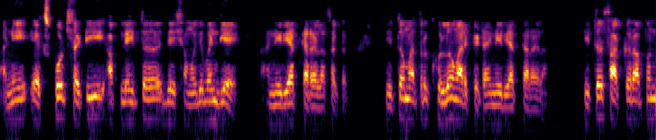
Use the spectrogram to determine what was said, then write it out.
आणि एक्सपोर्टसाठी आपल्या इथं देशामध्ये बंदी आहे निर्यात करायला साखर. इथं मात्र खुलं मार्केट आहे निर्यात करायला. इथं साखर आपण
